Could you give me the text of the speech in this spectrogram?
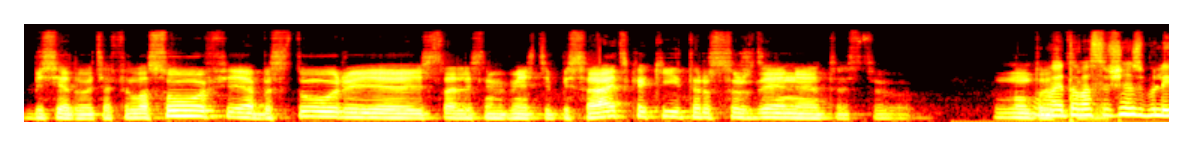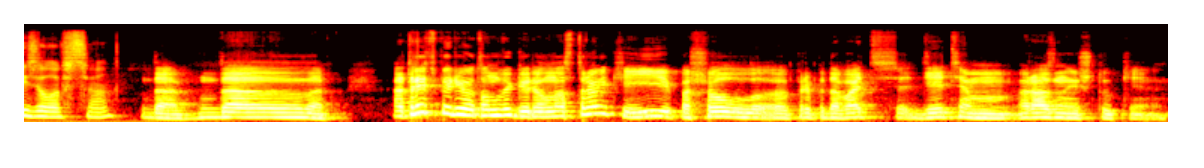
беседовать о философии, об истории, и стали с ним вместе писать какие-то рассуждения. То есть, ну, то есть, это вас очень сблизило все. Да, да, да, да. А третий период он выгорел на стройке и пошел э, преподавать детям разные штуки,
